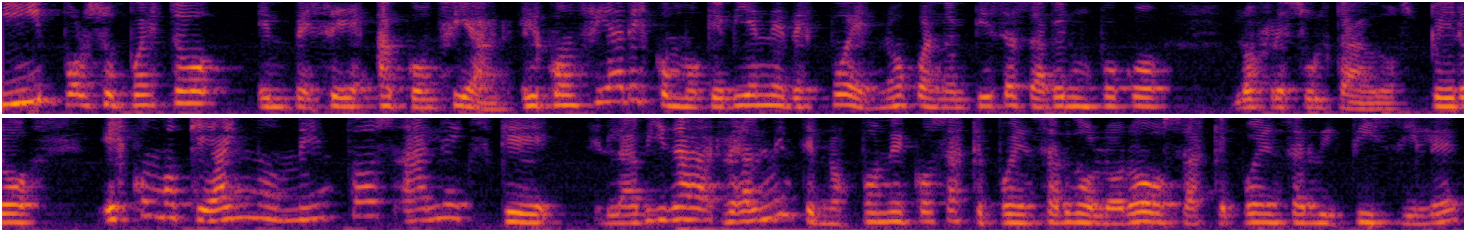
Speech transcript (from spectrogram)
y por supuesto empecé a confiar. El confiar es como que viene después, ¿no? Cuando empiezas a ver un poco los resultados. Pero es como que hay momentos, Alex, que la vida realmente nos pone cosas que pueden ser dolorosas, que pueden ser difíciles.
